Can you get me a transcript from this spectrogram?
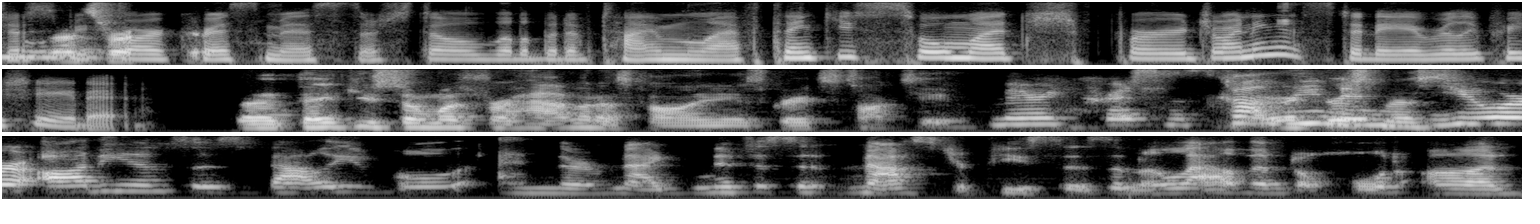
just That's before right. Christmas. There's still a little bit of time left. Thank you so much for joining us today. I really appreciate it. Uh, thank you so much for having us, Colleen. It's great to talk to you. Merry Christmas, Merry Christmas. And your audience is valuable and they're magnificent masterpieces and allow them to hold on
